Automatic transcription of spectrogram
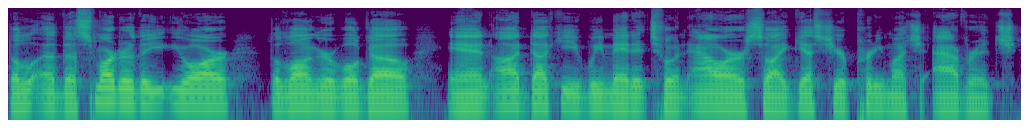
The uh, the smarter that you are, the longer we'll go. And odd ducky, we made it to an hour, so I guess you're pretty much average.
